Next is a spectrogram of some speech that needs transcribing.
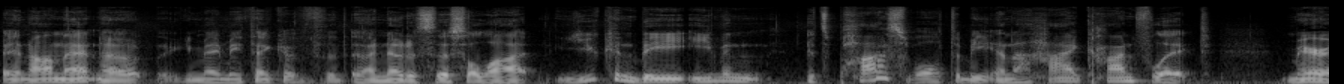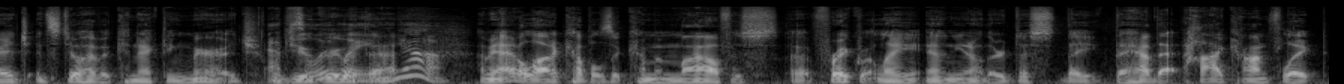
And on that note, you made me think of. I noticed this a lot. You can be even. It's possible to be in a high conflict marriage and still have a connecting marriage. Would you agree with that? Yeah. I mean, I have a lot of couples that come in my office uh, frequently, and you know, they're just they they have that high conflict.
